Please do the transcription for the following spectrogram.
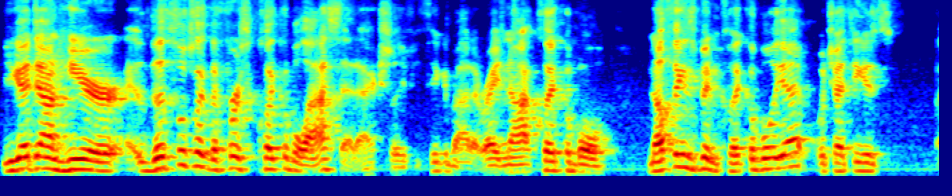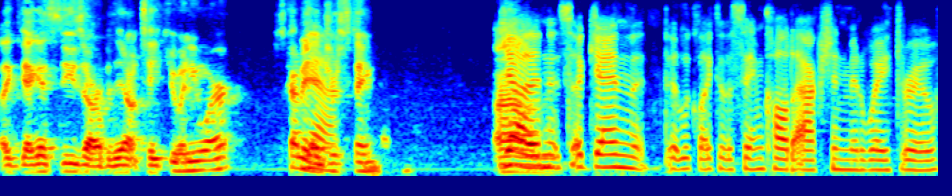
you get down here. This looks like the first clickable asset, actually, if you think about it, right? Not clickable. Nothing's been clickable yet, which I think is like I guess these are, but they don't take you anywhere. It's kind of yeah. interesting. Yeah, um, and it's again, it looked like the same call to action midway through.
